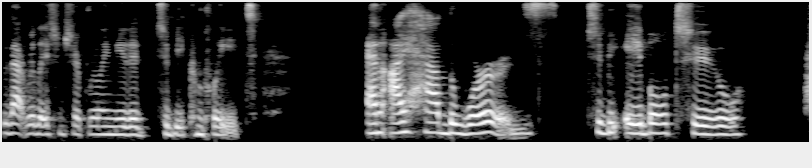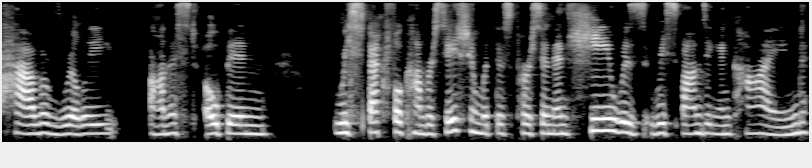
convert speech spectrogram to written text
that relationship really needed to be complete. And I had the words to be able to have a really honest, open, respectful conversation with this person. And he was responding in kind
